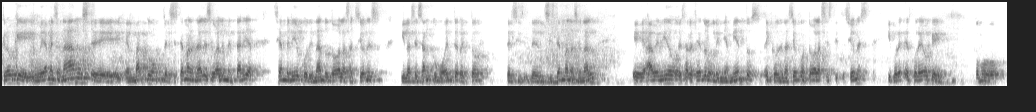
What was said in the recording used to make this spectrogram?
creo que, como ya mencionábamos, eh, en el marco del Sistema Nacional de Seguridad Alimentaria, se han venido coordinando todas las acciones y la CESAN como ente rector del, Sistema Nacional eh, ha venido estableciendo los lineamientos en coordinación con todas las instituciones y por, es por ello que como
